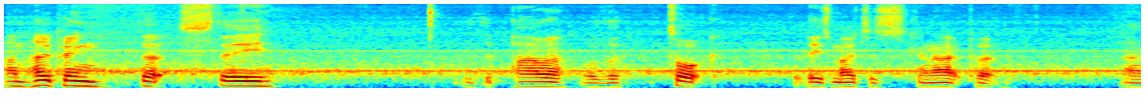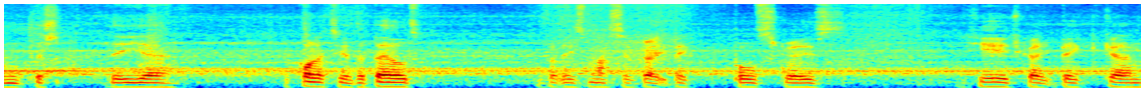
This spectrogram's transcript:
I'm hoping that the the power or the torque that these motors can output and the, the, uh, the quality of the build We've got these massive great big ball screws huge great big um,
